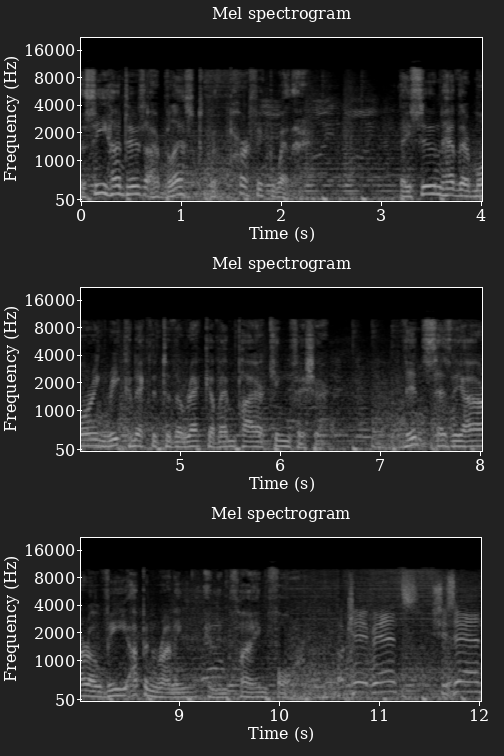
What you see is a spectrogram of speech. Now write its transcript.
The sea hunters are blessed with perfect weather. They soon have their mooring reconnected to the wreck of Empire Kingfisher. Vince has the ROV up and running and in fine form. Okay, Vince, she's in.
